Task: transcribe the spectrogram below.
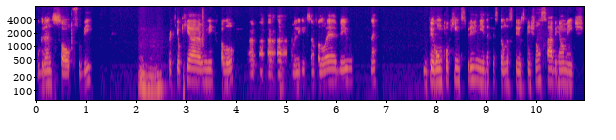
o grande sol subir. Uhum. Porque o que a Monique falou, a, a, a, a Monique falou é meio, né, me pegou um pouquinho desprevenida a questão das trios, que a gente não sabe realmente.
